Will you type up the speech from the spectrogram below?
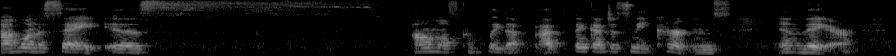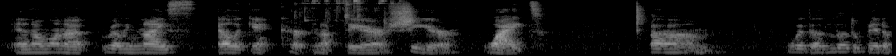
I want to say is almost complete. I, I think I just need curtains in there. And I want a really nice, elegant curtain up there, sheer, white, um, with a little bit of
